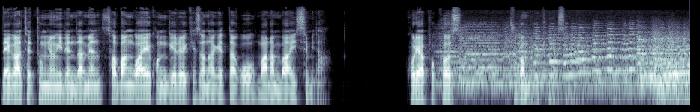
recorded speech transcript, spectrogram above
내가 대통령이 된다면 서방과의 관계를 개선하겠다고 말한 바 있습니다. 코리아 포커스 주간 브리핑이었습니다.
